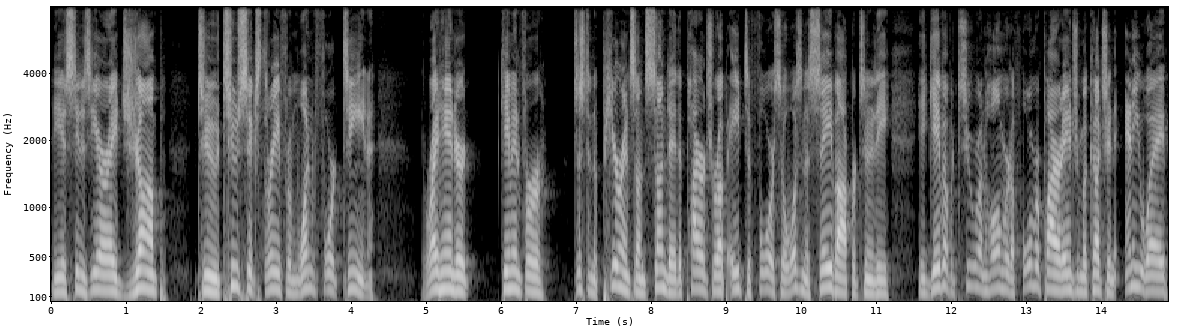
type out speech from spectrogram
and he has seen his ERA jump to 263 from 114. The right hander came in for just an appearance on Sunday. The Pirates were up 8 to 4, so it wasn't a save opportunity. He gave up a two run homer to former Pirate Andrew McCutchen anyway.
